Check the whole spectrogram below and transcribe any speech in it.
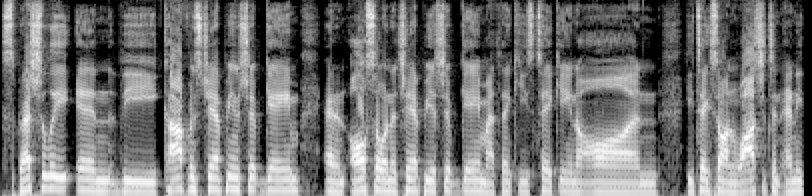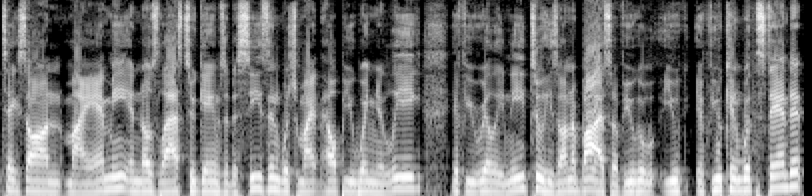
especially in the conference championship game and also in the championship game. I think he's taking on he takes on Washington and he takes on Miami in those last two games of the season, which might help you win your league if you really need to. He's on a bye, so if you you if you can withstand it,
